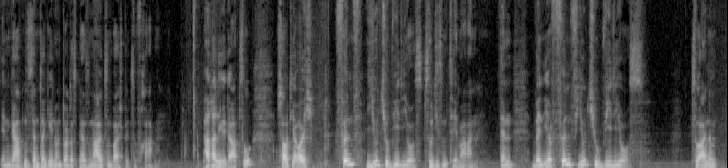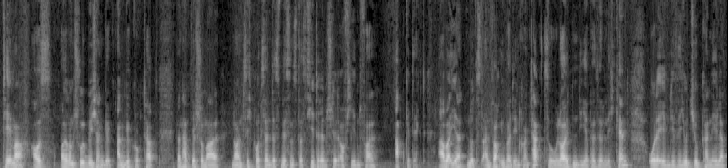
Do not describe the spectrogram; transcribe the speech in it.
in ein Gartencenter gehen und dort das Personal zum Beispiel zu fragen. Parallel dazu schaut ihr euch fünf YouTube-Videos zu diesem Thema an. Denn wenn ihr fünf YouTube-Videos zu einem Thema aus euren Schulbüchern angeguckt habt, dann habt ihr schon mal 90% des Wissens, das hier drin steht, auf jeden Fall abgedeckt. Aber ihr nutzt einfach über den Kontakt zu Leuten, die ihr persönlich kennt oder eben diese YouTube-Kanäle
